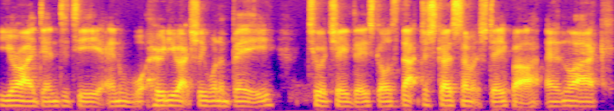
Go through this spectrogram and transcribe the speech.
your identity and what, who do you actually want to be to achieve these goals, that just goes so much deeper and like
